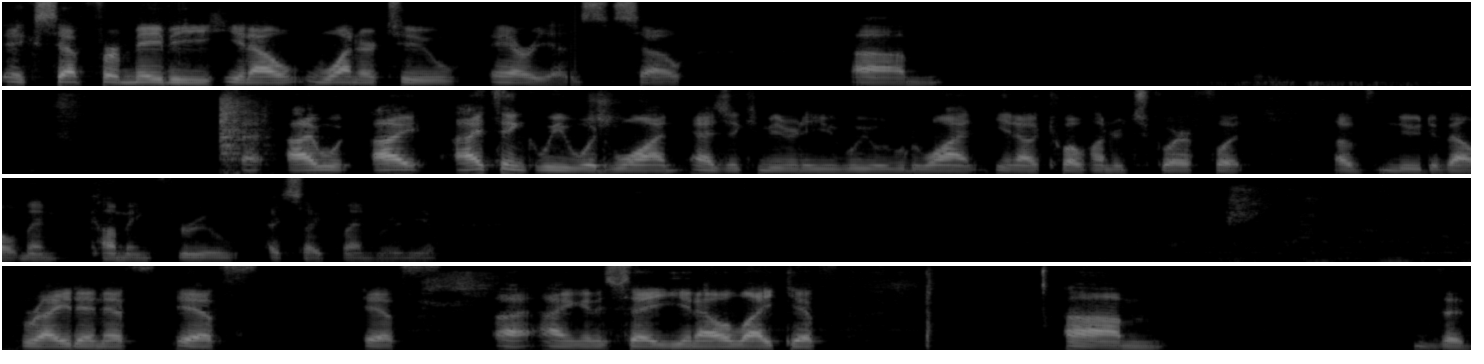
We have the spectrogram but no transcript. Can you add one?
except for maybe you know one or two areas. So um, I would I I think we would want as a community we would want you know 1,200 square foot of new development coming through a site plan review. Right, and if if if uh, I'm going to say you know like if um, the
